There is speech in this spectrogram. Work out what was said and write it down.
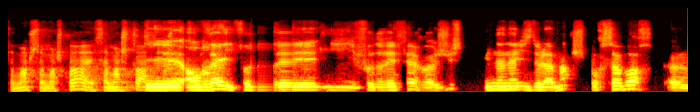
Ça marche, ça marche pas, et ça marche pas. Et en vrai, il faudrait, il faudrait faire euh, juste une analyse de la marche pour savoir euh,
